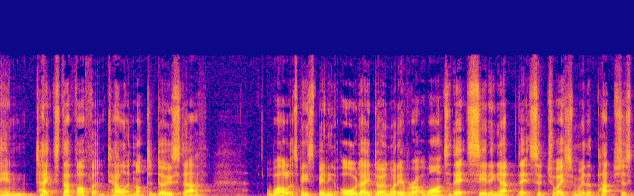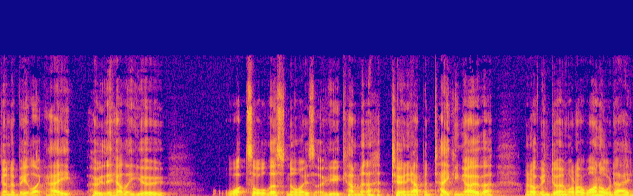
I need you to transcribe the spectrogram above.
and take stuff off it and tell it not to do stuff while it's been spending all day doing whatever it wants. That's setting up that situation where the pup's just going to be like, hey, who the hell are you? What's all this noise of you coming, turning up and taking over when I've been doing what I want all day?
